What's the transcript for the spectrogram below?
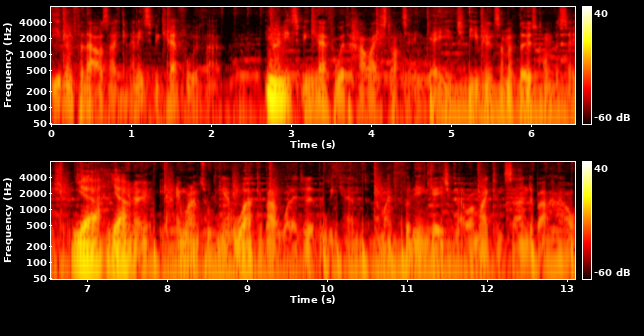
even for that, I was like, I need to be careful with that. You know, I mm. need to be careful with how I start to engage, even in some of those conversations. Yeah. Yeah. You know, and when I'm talking at work about what I did at the weekend, am I fully engaging that, or am I concerned about how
